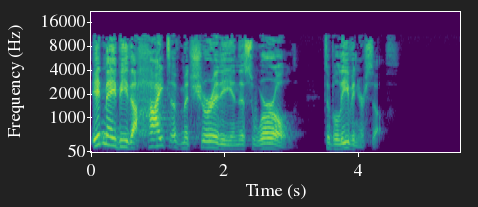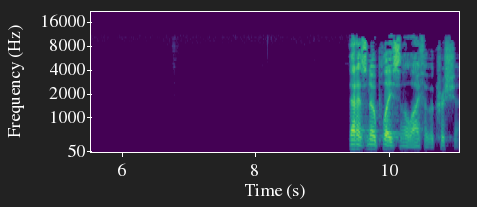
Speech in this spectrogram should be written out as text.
It may be the height of maturity in this world to believe in yourself. That has no place in the life of a Christian.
